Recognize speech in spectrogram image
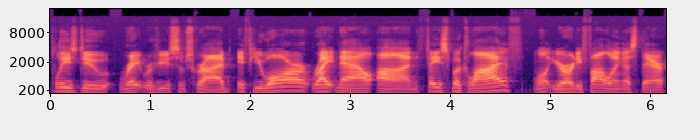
please do rate, review, subscribe. If you are right now on Facebook Live, well, you're already following us there.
